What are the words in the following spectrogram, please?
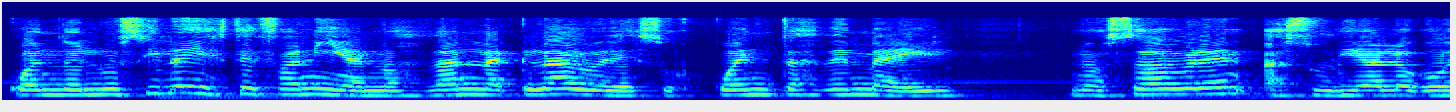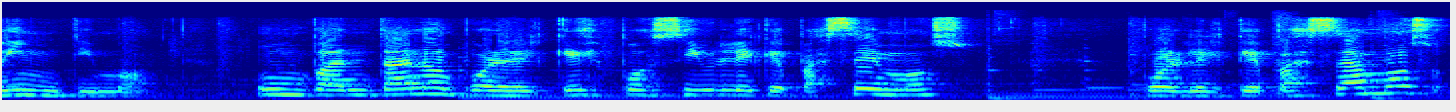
Cuando Lucila y Estefanía nos dan la clave de sus cuentas de mail, nos abren a su diálogo íntimo, un pantano por el que es posible que pasemos, por el que pasamos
